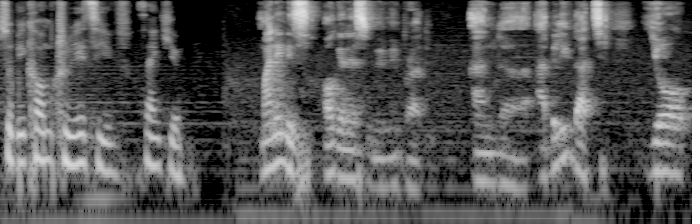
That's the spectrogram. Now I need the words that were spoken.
to become creative. Thank you. My name is Organist Mimi Brad, and uh, I believe that your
